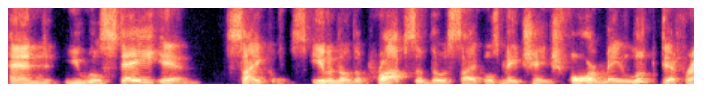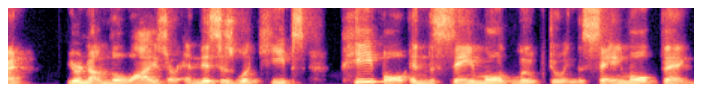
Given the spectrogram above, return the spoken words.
and you will stay in cycles, even though the props of those cycles may change form, may look different you're none the wiser. And this is what keeps people in the same old loop, doing the same old thing.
